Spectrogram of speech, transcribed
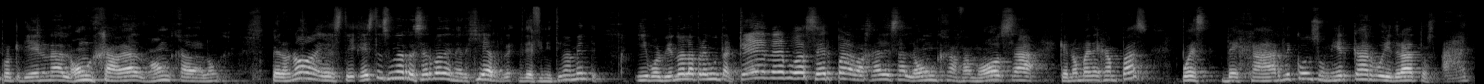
Porque tienen una lonja, ¿verdad? Lonja, la lonja. Pero no, este, esta es una reserva de energía, definitivamente. Y volviendo a la pregunta, ¿qué debo hacer para bajar esa lonja famosa que no me dejan paz? Pues dejar de consumir carbohidratos. Ah,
